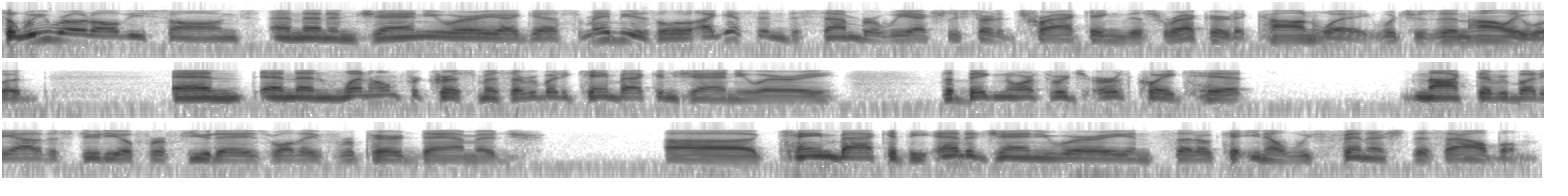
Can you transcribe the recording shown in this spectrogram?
so we wrote all these songs, and then in January, I guess, maybe it's a little. I guess in December, we actually started tracking this record at Conway, which was in Hollywood, and and then went home for Christmas. Everybody came back in January. The big Northridge earthquake hit, knocked everybody out of the studio for a few days while they've repaired damage. Uh, came back at the end of January and said, "Okay, you know, we finished this album."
